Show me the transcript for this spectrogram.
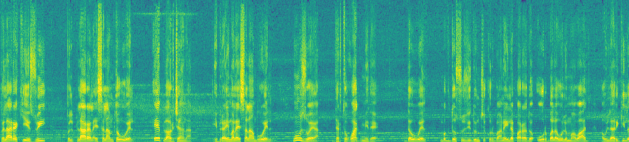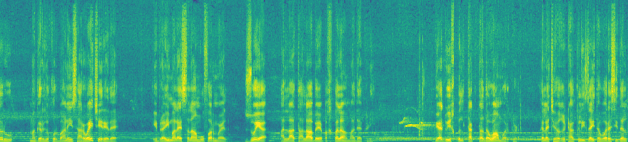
په لاره کې زوی خپل پلار علی السلام ته وویل اے پلار جانا ابراهیم علی السلام وویل هو زویا درته غوږ مې دی ده وویل موږ د سوزیدونکو قربانۍ لپاره د اور بلولو مواد او لرګي لرو مګر د قربانۍ ساروی چیرې دی ابراهیم علی السلام وفرمایل زویا الله تعالی به په خپل آماده کړي بیا دوی خپل تک ته دوام ورکړ کله چې هغه ټاکلي ځای ته ورسېدل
